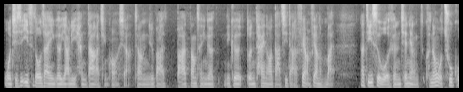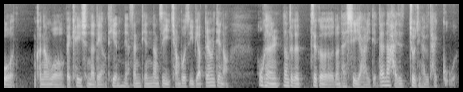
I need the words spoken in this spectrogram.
我其实一直都在一个压力很大的情况下，这样你就把它把它当成一个一个轮胎，然后打气打得非常非常的满。那即使我可能前两，可能我出国，可能我 vacation 的两天两三天，让自己强迫自己不要登入电脑，我可能让这个这个轮胎泄压一点，但是它还是究竟还是太鼓了，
